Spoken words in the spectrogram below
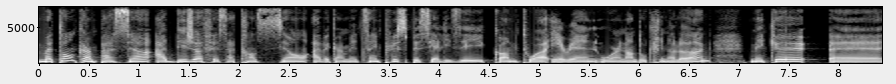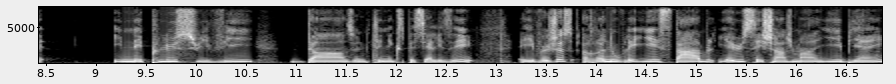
Mettons qu'un patient a déjà fait sa transition avec un médecin plus spécialisé comme toi, Erin, ou un endocrinologue, mais que euh, il n'est plus suivi dans une clinique spécialisée et il veut juste renouveler, il est stable, il y a eu ses changements, il est bien,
